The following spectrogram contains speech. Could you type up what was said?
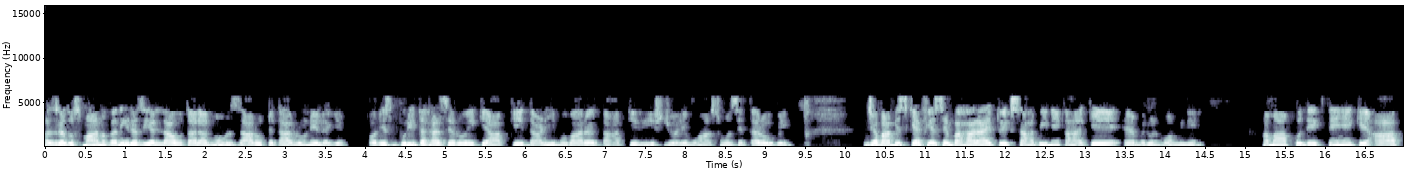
حضرت عثمان غنی رضی اللہ تعالیٰ عنہ زار و قطار رونے لگے اور اس بری طرح سے روئے کہ آپ کی داڑھی مبارک، آپ کی ریش جو ہے وہ آنسو سے تر ہو گئی۔ جب آپ اس کیفیت سے باہر آئے تو ایک صحابی نے کہا کہ امیر المومنین ہم آپ کو دیکھتے ہیں کہ آپ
